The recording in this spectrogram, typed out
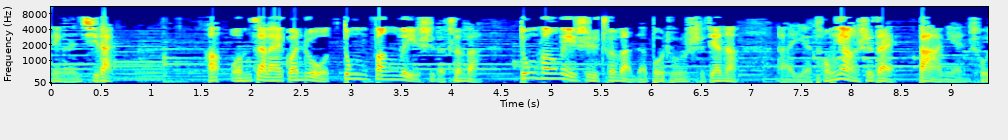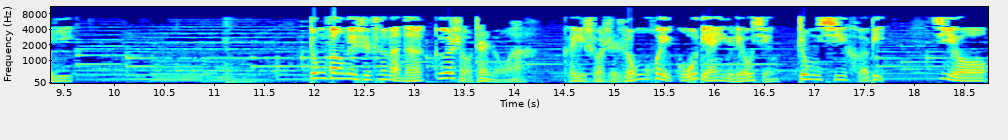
令人期待。好，我们再来关注东方卫视的春晚。东方卫视春晚的播出时间呢，呃，也同样是在大年初一。东方卫视春晚的歌手阵容啊，可以说是融汇古典与流行，中西合璧，既有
